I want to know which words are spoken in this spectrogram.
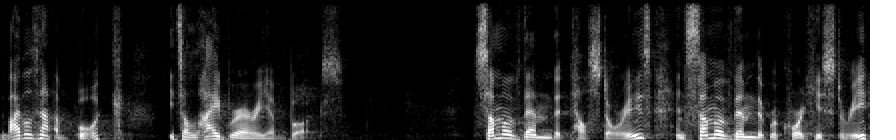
The Bible is not a book, it's a library of books. Some of them that tell stories, and some of them that record history,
